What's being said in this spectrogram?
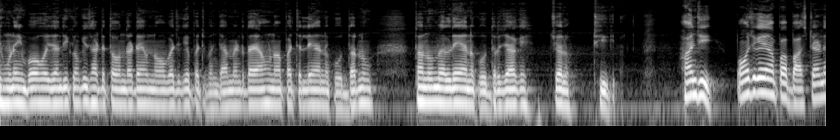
ਹੁਣੇ ਹੀ ਬਹੁਤ ਹੋ ਜਾਂਦੀ ਕਿਉਂਕਿ ਸਾਡੇ ਤੋਂ ਦਾ ਟਾਈਮ 9:55 ਮਿੰਟ ਦਾ ਆ, ਹੁਣ ਆਪਾਂ ਚੱਲੇ ਆ ਨਕੋਦਰ ਨੂੰ। ਤੁਹਾਨੂੰ ਮਿਲਦੇ ਆ ਨਕੋਦਰ ਜਾ ਕੇ। ਚਲੋ, ਠੀਕ ਹੈ ਹਾਂਜੀ, ਪਹੁੰਚ ਗਏ ਹਾਂ ਆਪਾਂ ਬੱਸ ਸਟੈਂਡ।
